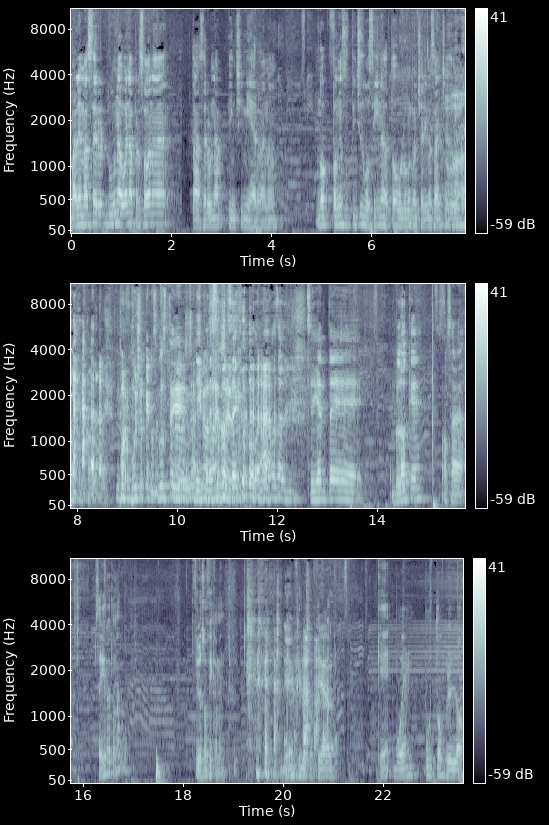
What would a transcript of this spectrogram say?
Vale más ser una buena persona a ser una pinche mierda, ¿no? No pongan sus pinches bocinas a todo volumen con Charino Sánchez. por. Por mucho que nos guste. Y con este Sánchez. consejo volvemos al siguiente bloque. Vamos a seguir retomando. Filosóficamente. Bien filosofiado. Qué buen puto wonderwall.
